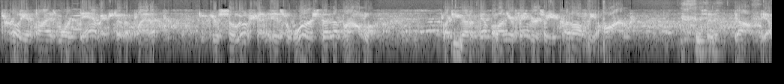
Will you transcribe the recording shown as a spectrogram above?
trillion times more damage to the planet. Your solution is worse than the problem. Like you got a pimple on your finger, so you cut off the arm. This is dumb. Yeah,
